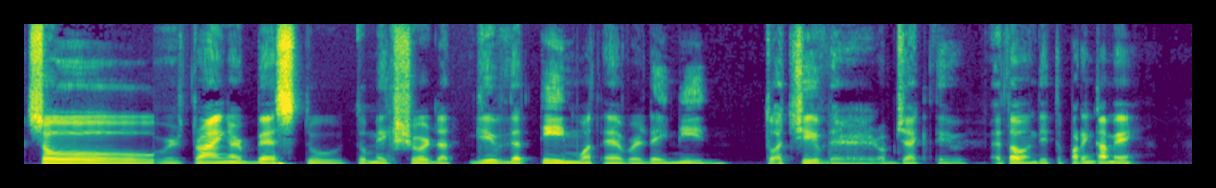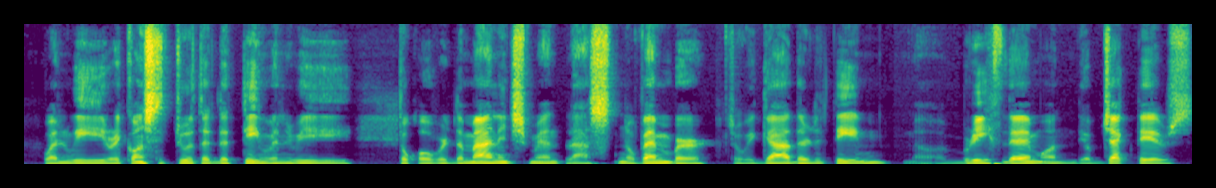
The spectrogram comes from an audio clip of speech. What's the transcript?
so we're trying our best to to make sure that give the team whatever they need to achieve their objective ito dito pa rin kami when we reconstituted the team when we took over the management last November so we gathered the team uh, briefed them on the objectives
